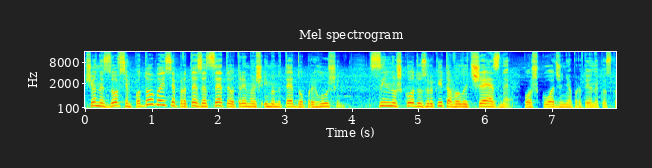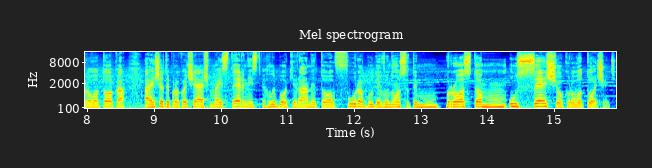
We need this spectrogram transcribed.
Що не зовсім подобається, проте за це ти отримаєш імунітет до приглушень, сильну шкоду з руки та величезне пошкодження противнику з кровотока. А якщо ти прокачаєш майстерність, глибокі рани, то фура буде виносити просто усе, що кровоточить.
